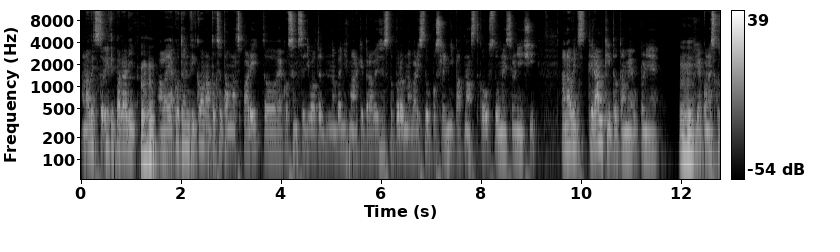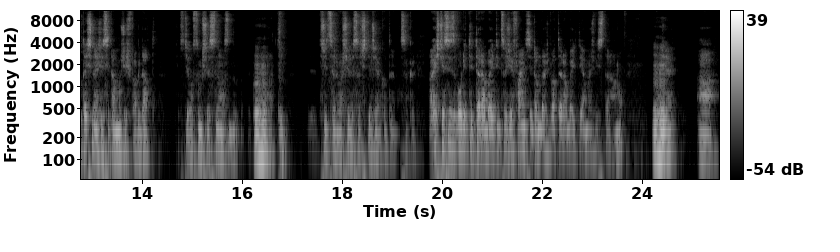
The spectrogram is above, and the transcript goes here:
A navíc to i vypadá líp, uh-huh. ale jako ten výkon a to, co tam nadspali, to jako jsem se díval teď na benchmarky právě, že se to porovnávali s tou poslední patnáctkou, s tou nejsilnější. A navíc ty ramky, to tam je úplně uh-huh. jako neskutečné, že si tam můžeš fakt dát prostě 8, 16, jako uh-huh. 32, 64, jako to je masakr. A ještě si zvolit ty terabajty, což je fajn, si tam dáš 2 terabajty a máš vystaráno. Uh-huh. Takže, a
